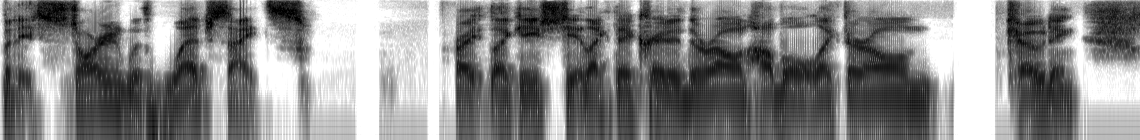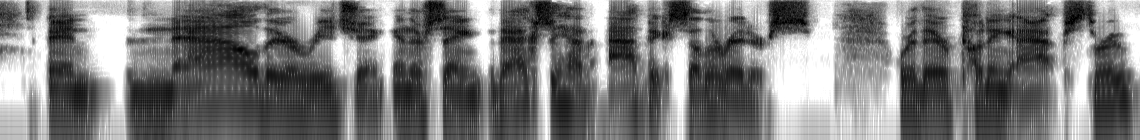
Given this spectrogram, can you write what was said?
but it started with websites, right? Like HT, like they created their own HubL, like their own coding. And now they're reaching and they're saying they actually have app accelerators where they're putting apps through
